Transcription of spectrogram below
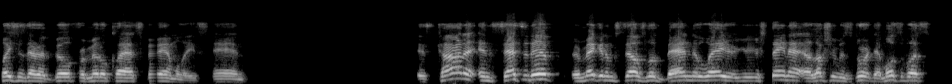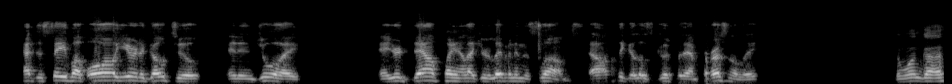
places that are built for middle class families. And it's kind of insensitive. They're making themselves look bad in a way. You're- You're staying at a luxury resort that most of us had to save up all year to go to and enjoy. And you're downplaying it like you're living in the slums. I don't think it looks good for them personally. The one guy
